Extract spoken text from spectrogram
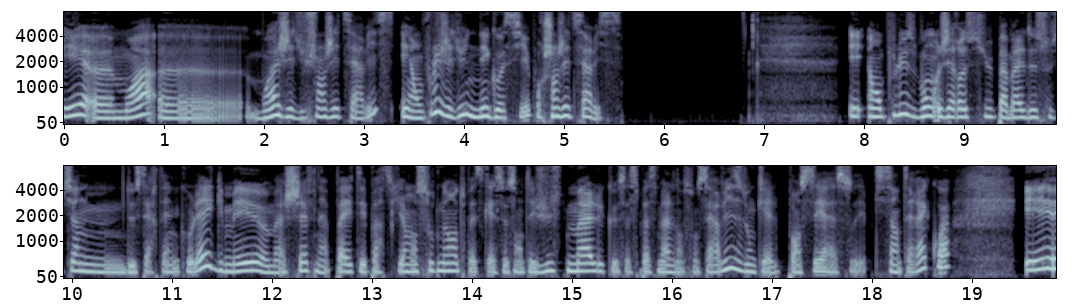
Et euh, moi, euh, moi, j'ai dû changer de service et en plus, j'ai dû négocier pour changer de service. Et en plus, bon, j'ai reçu pas mal de soutien de, certaines collègues, mais euh, ma chef n'a pas été particulièrement soutenante parce qu'elle se sentait juste mal que ça se passe mal dans son service, donc elle pensait à ses petits intérêts, quoi. Et,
